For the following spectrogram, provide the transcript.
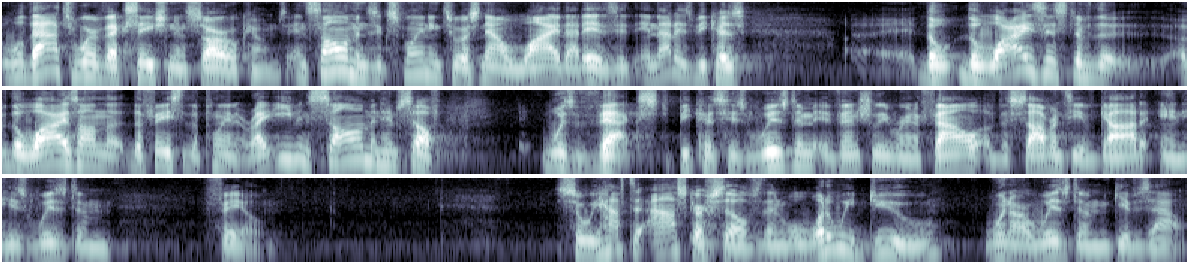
well, that's where vexation and sorrow comes. And Solomon's explaining to us now why that is. And that is because the, the wisest of the, of the wise on the, the face of the planet, right? Even Solomon himself was vexed because his wisdom eventually ran afoul of the sovereignty of God and his wisdom failed. So we have to ask ourselves then, well, what do we do when our wisdom gives out?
